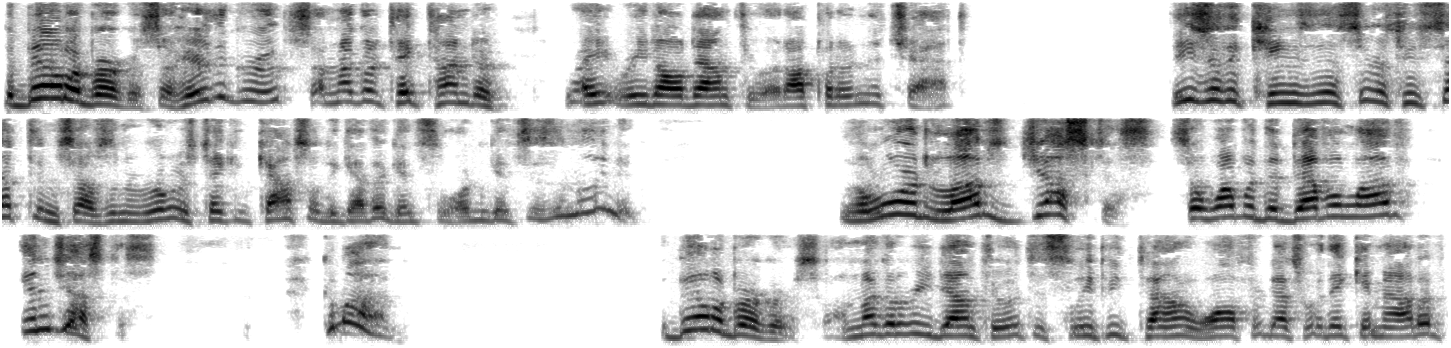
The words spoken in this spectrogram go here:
The Bilderbergers. So here are the groups. I'm not going to take time to write, read all down through it. I'll put it in the chat. These are the kings of this earth who set themselves and the rulers taking counsel together against the Lord and against his anointed. The Lord loves justice. So what would the devil love? Injustice. Come on. The Bilderbergers. I'm not going to read down through it. The sleepy town of Walford, that's where they came out of.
